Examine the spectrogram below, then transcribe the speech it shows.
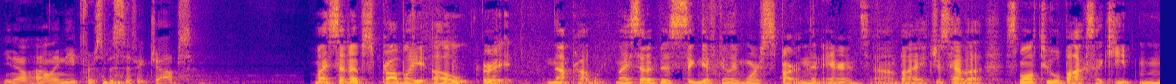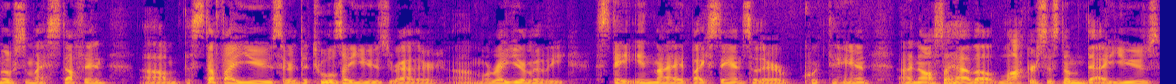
you know I only need for specific jobs. My setup's probably a or not probably. My setup is significantly more Spartan than Aaron's, uh, but I just have a small toolbox I keep most of my stuff in. Um, the stuff I use, or the tools I use rather, um, more regularly stay in my bike stand so they're quick to hand. Uh, and I also have a locker system that I use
